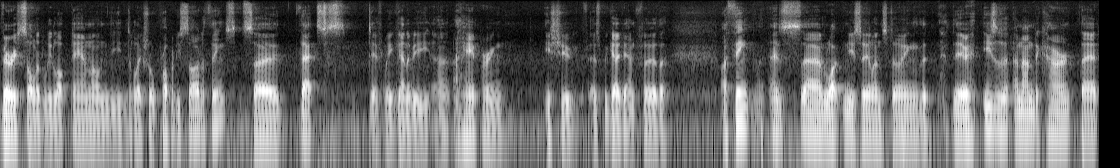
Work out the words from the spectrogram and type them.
very solidly locked down on the intellectual property side of things. So that's definitely going to be uh, a hampering issue as we go down further. I think, as um, like New Zealand's doing, that there is an undercurrent that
